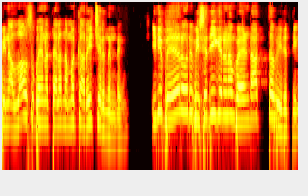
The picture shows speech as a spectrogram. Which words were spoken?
പിന്നെ അള്ളാഹു സുബാനത്തല നമുക്ക് അറിയിച്ചു തരുന്നുണ്ട്. ഇനി വേറൊരു വിശദീകരണം വേണ്ടാത്ത വിധത്തിൽ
